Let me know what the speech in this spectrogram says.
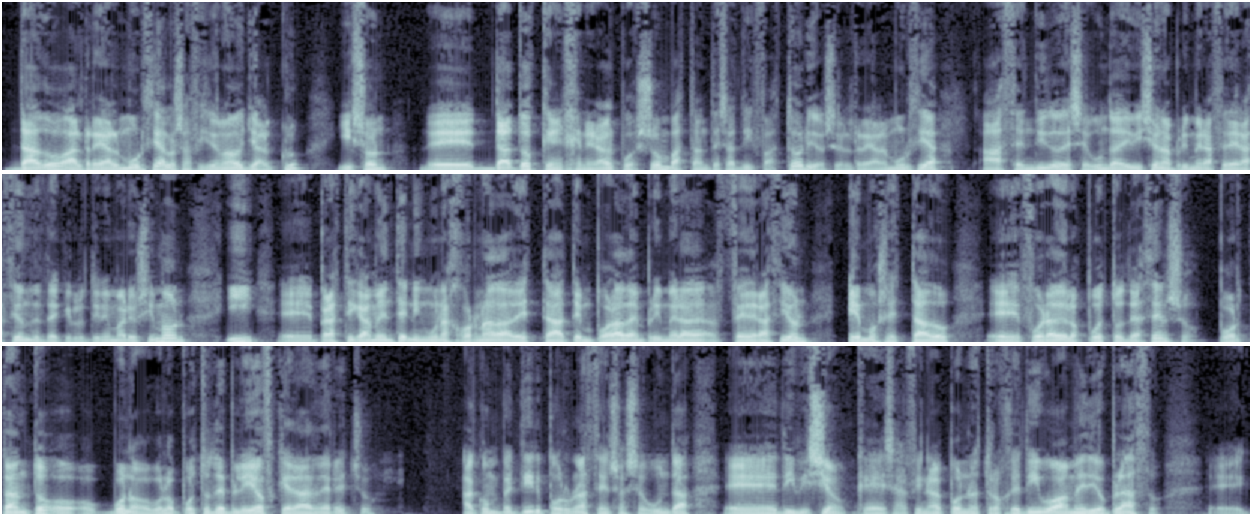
dado al Real Murcia, a los aficionados y al club. Y son eh, datos que en general pues son bastante satisfactorios. El Real Murcia ha ascendido de segunda división a primera federación desde que lo tiene Mario Simón y eh, prácticamente ninguna jornada de esta temporada en primera federación hemos estado eh, fuera de los puestos de ascenso. Por tanto, o, bueno, los puestos de playoff que dan derecho a competir por un ascenso a segunda eh, división, que es al final por nuestro objetivo a medio plazo. Eh,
